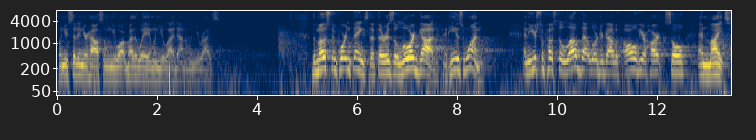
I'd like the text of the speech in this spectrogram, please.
when you sit in your house and when you walk by the way and when you lie down and when you rise. The most important things that there is a Lord God and he is one. And you're supposed to love that Lord your God with all of your heart, soul, and might.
